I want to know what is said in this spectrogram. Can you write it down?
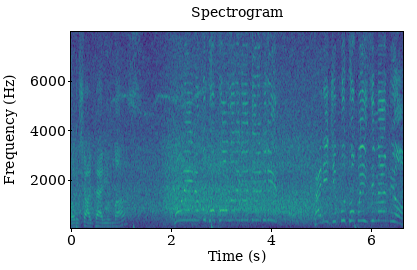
Barış Alper Yılmaz. Torreira bu topu ağlara gönderebilir. Kaleci bu topa izin vermiyor.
